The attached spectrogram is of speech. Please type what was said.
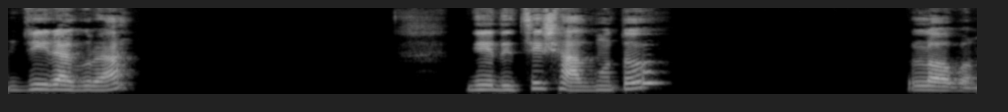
জিরা গুঁড়া। দিয়ে দিচ্ছি স্বাদ মতো লবণ।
